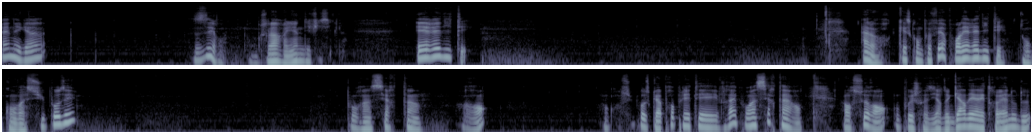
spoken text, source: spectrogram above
n égale 0. Donc ça, rien de difficile. Hérédité. Alors, qu'est-ce qu'on peut faire pour l'hérédité? Donc, on va supposer, pour un certain rang, donc on suppose que la propriété est vraie pour un certain rang. Alors, ce rang, vous pouvez choisir de garder la lettre n ou de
